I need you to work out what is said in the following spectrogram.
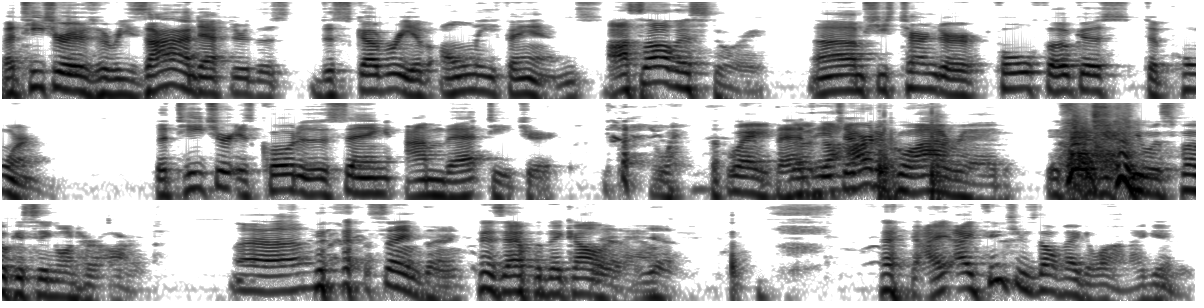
a teacher has resigned after the discovery of OnlyFans. I saw this story. Um, she's turned her full focus to porn. The teacher is quoted as saying, "I'm that teacher." Wait, Bad the, the teacher? article I read it said that she was focusing on her art. Uh, Same thing. Is that what they call it Yeah, now? yeah. I, I teachers don't make a lot. I get it.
